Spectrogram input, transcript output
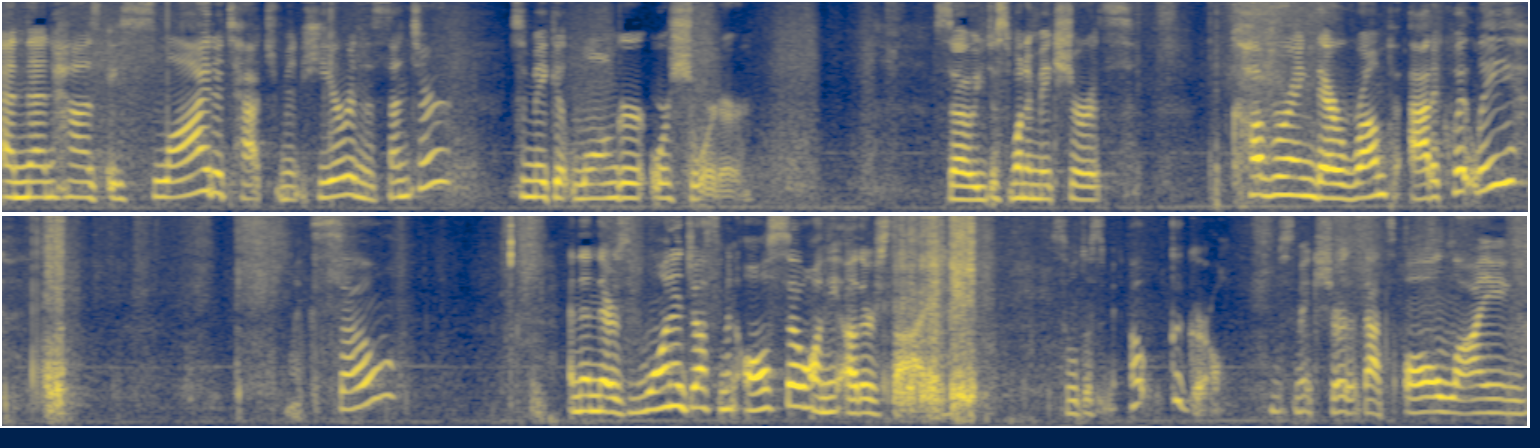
and then has a slide attachment here in the center to make it longer or shorter. So you just want to make sure it's covering their rump adequately, like so. And then there's one adjustment also on the other side. So we'll just, oh, good girl. Just make sure that that's all lying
